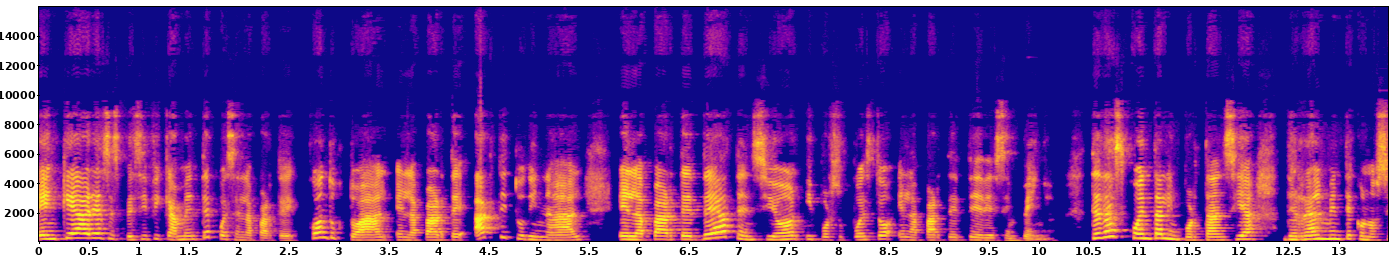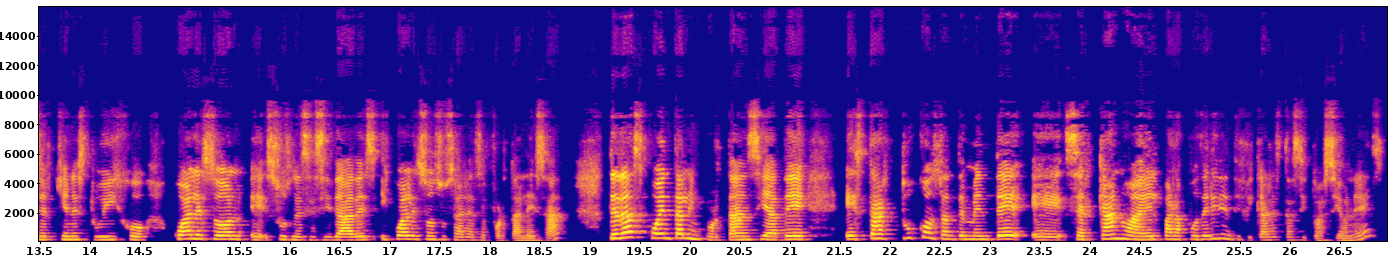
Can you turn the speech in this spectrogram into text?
¿En qué áreas específicamente? Pues en la parte conductual, en la parte actitudinal, en la parte de atención y por supuesto en la parte de desempeño. ¿Te das cuenta la importancia de realmente conocer quién es tu hijo, cuáles son eh, sus necesidades y cuáles son sus áreas de fortaleza? ¿Te das cuenta la importancia de estar tú constantemente eh, cercano a él para poder identificar estas situaciones?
